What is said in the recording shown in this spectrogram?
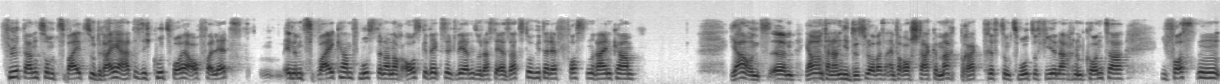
führt dann zum 2 zu 3. Er hatte sich kurz vorher auch verletzt. In einem Zweikampf musste dann noch ausgewechselt werden, sodass der Ersatztorhüter der Pfosten reinkam. Ja, und, ähm, ja, und dann haben die Düsseldorfer es einfach auch stark gemacht. Brack trifft zum 2 zu 4 nach einem Konter. Die Pfosten,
